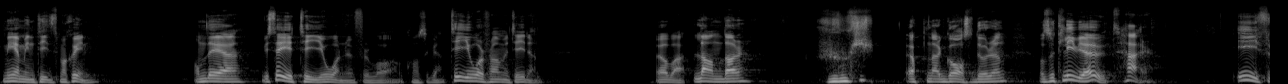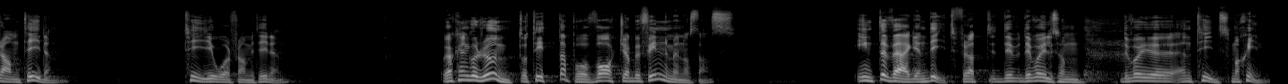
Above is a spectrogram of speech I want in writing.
Med min tidsmaskin. Om det är, vi säger tio år nu för att vara konsekvent. Tio år fram i tiden. Och jag bara landar, öppnar gasdörren och så kliver jag ut här. I framtiden tio år fram i tiden. Och jag kan gå runt och titta på vart jag befinner mig någonstans. Inte vägen dit, för att det, det, var, ju liksom, det var ju en tidsmaskin.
